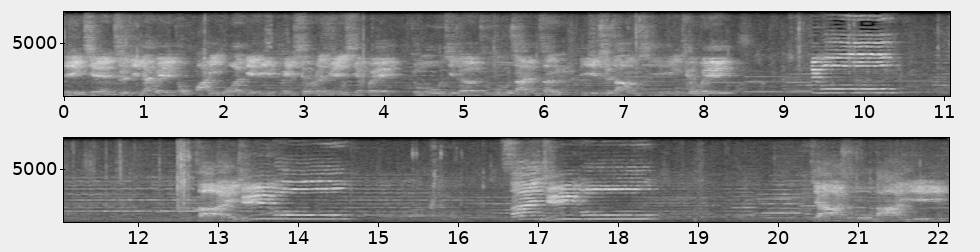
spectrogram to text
林前致敬单位中华民国电力退休人员协会主记者朱善增理事长，请就位。鞠躬，再鞠躬，三鞠躬，家属答礼。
